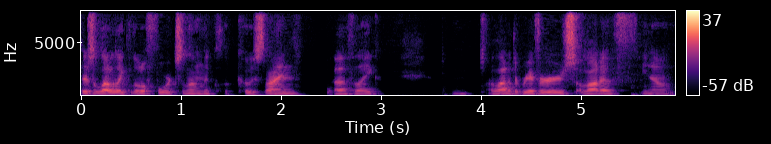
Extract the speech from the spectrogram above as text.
there's a lot of like little forts along the coastline of like a lot of the rivers, a lot of you know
